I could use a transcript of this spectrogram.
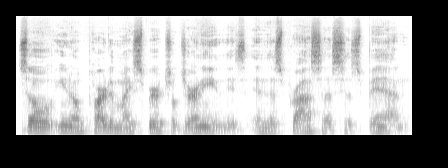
So you know, part of my spiritual journey in this in this process has been,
